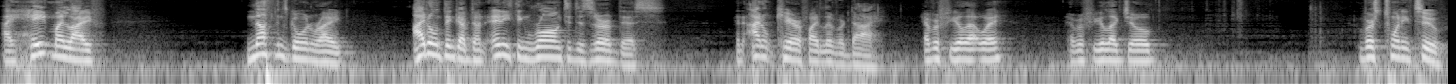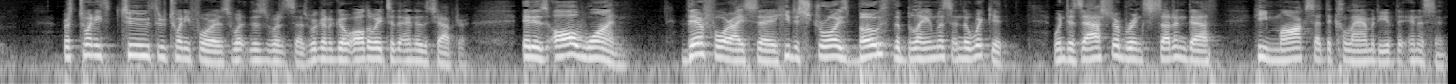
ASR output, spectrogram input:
I hate my life. Nothing's going right. I don't think I've done anything wrong to deserve this. And I don't care if I live or die. Ever feel that way? Ever feel like Job? verse 22. Verse 22 through 24 is what this is what it says. We're going to go all the way to the end of the chapter. It is all one. Therefore I say, he destroys both the blameless and the wicked. When disaster brings sudden death, he mocks at the calamity of the innocent.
